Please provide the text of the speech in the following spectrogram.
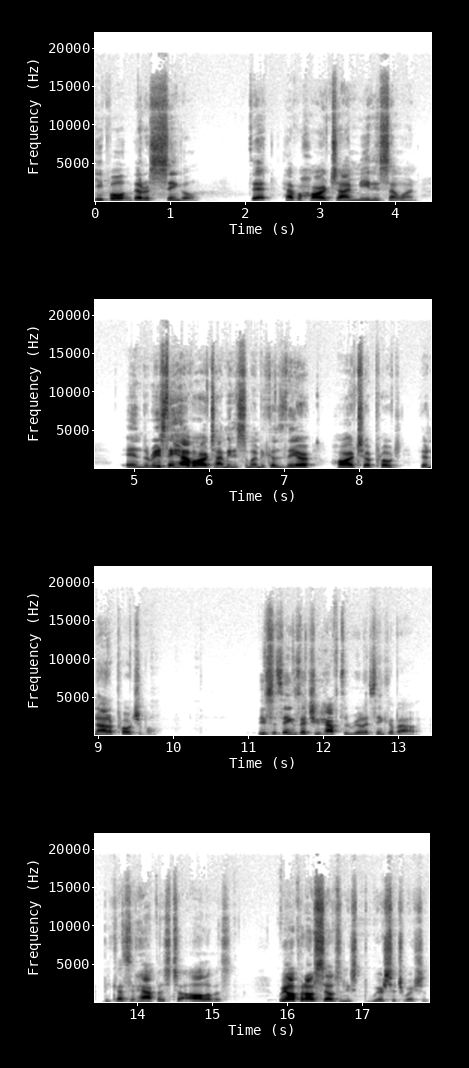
people that are single, that have a hard time meeting someone. And the reason they have a hard time meeting someone because they are hard to approach. They're not approachable. These are things that you have to really think about because it happens to all of us. We all put ourselves in these weird situations.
